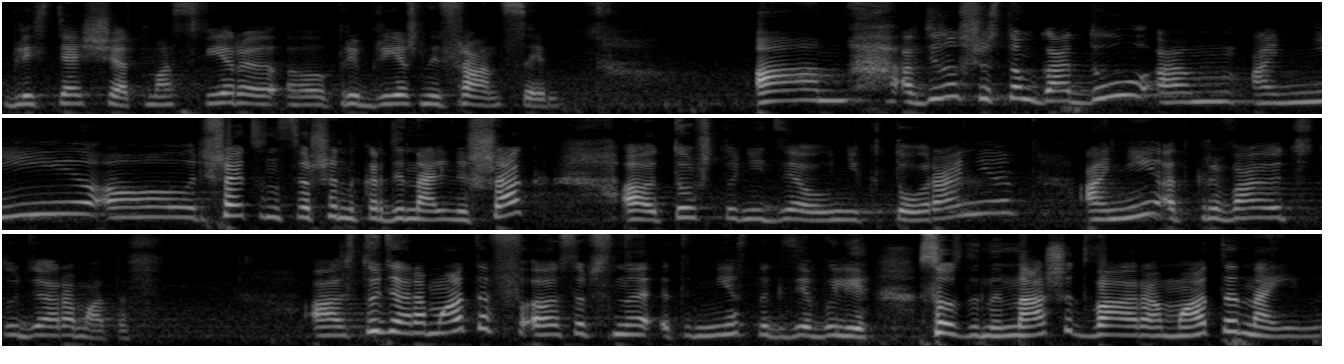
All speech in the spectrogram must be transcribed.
блестящая атмосфера прибрежной Франции. А в 96 году они решаются на совершенно кардинальный шаг, то, что не делал никто ранее, они открывают студию ароматов. А студия ароматов, а, собственно, это место, где были созданы наши два аромата, Наина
